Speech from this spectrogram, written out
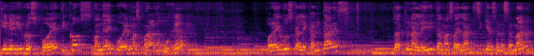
tiene libros poéticos, donde hay poemas para la mujer. Por ahí búscale cantares. Date una leidita más adelante si quieres en la semana.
